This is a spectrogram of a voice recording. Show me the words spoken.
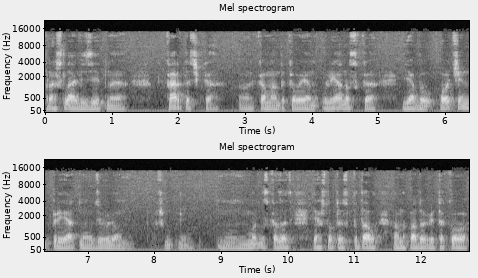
прошла визитная карточка команды КВН Ульяновска, я был очень приятно удивлен. Можно сказать, я что-то испытал наподобие такого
